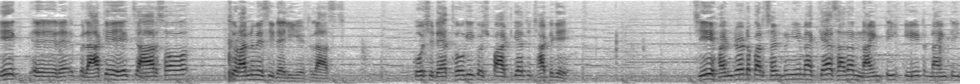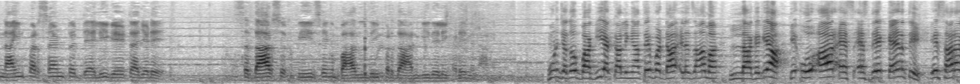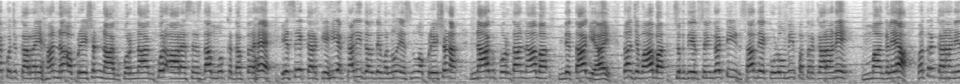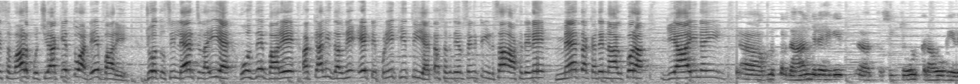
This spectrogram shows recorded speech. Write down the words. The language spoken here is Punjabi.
ਇਹ ਅਹ, ਰਹਿ- ਬੁਲਾ ਕੇ 494 ਸੀ ਡੈਲੀਗੇਟ ਲਾਸਟ। ਕੁਝ ਡੈਥ ਹੋ ਗਈ ਕੁਝ ਪਾਰਟੀਆਂ ਤੋਂ ਛੱਡ ਗਏ। ਜੇ 100% ਨਹੀਂ ਹੈ, ਮੈਂ ਕਹਿ ਸਕਦਾ 98 99% ਡੈਲੀਗੇਟ ਆ ਜਿਹੜੇ ਸਰਦਾਰ ਸੁਖਬੀਰ ਸਿੰਘ ਬਾਦਲ ਦੀ ਪ੍ਰਧਾਨਗੀ ਦੇ ਲਈ ਖੜੇ ਨੇ ਨਾਲ। ਹੁਣ ਜਦੋਂ ਬਾਗੀ ਅਕਾਲੀਆਂ ਤੇ ਵੱਡਾ ਇਲਜ਼ਾਮ ਲੱਗ ਗਿਆ ਕਿ ਉਹ ਆਰਐਸਐਸ ਦੇ ਕਹਿਣ ਤੇ ਇਹ ਸਾਰਾ ਕੁਝ ਕਰ ਰਹੇ ਹਨ, ਆਪਰੇਸ਼ਨ ਨਾਗਪੁਰ ਨਾਗਪੁਰ ਆਰਐਸਐਸ ਦਾ ਮੁੱਖ ਦਫ਼ਤਰ ਹੈ। ਇਸੇ ਕਰਕੇ ਹੀ ਅਕਾਲੀ ਦਲ ਦੇ ਵੱਲੋਂ ਇਸ ਨੂੰ ਆਪਰੇਸ਼ਨ ਨਾਗਪੁਰ ਦਾ ਨਾਮ ਦਿੱਤਾ ਗਿਆ ਹੈ। ਤਾਂ ਜਵਾਬ ਸੁਖਦੇਵ ਸਿੰਘ ਢੀਂਡਸਾ ਦੇ ਕੋਲੋਂ ਵੀ ਪੱਤਰਕਾਰਾਂ ਨੇ ਮੰਗ ਲਿਆ। ਪੱਤਰਕਾਰਾਂ ਨੇ ਸਵਾਲ ਪੁੱਛਿਆ ਕਿ ਤੁਹਾਡੇ ਬਾਰੇ ਜੋ ਤੁਸੀਂ ਲਹਿਰ ਚਲਾਈ ਹੈ ਉਸ ਦੇ ਬਾਰੇ ਅਕਾਲੀ ਦਲ ਨੇ ਇਹ ਟਿੱਪਣੀ ਕੀਤੀ ਹੈ। ਤਾਂ ਸੁਖਦੇਵ ਸਿੰਘ ਢੀਂਡਸਾ ਆਖਦੇ ਨੇ ਮੈਂ ਤਾਂ ਕਦੇ ਨਾਗਪੁਰ ਗਿਆ ਹੀ ਨਹੀਂ। ਹੁਣ ਪ੍ਰਧਾਨ ਜਿਹੜੇ ਹੈਗੇ ਤੁਸੀਂ ਚੋਣ ਕਰਾਓਗੇ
